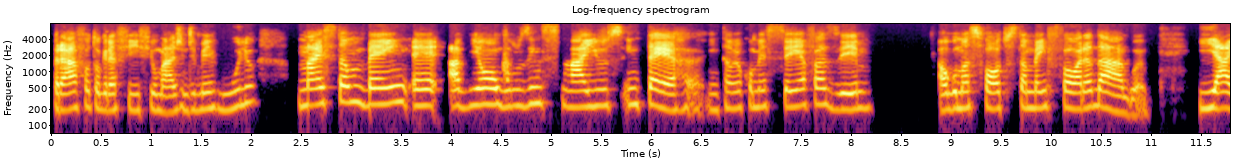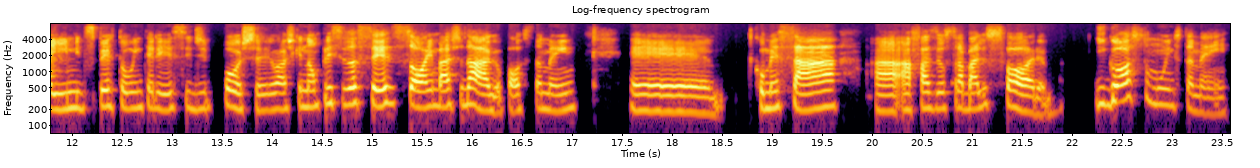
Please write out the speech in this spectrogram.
para fotografia e filmagem de mergulho, mas também é, haviam alguns ensaios em terra. Então eu comecei a fazer algumas fotos também fora d'água. E aí me despertou o interesse de, poxa, eu acho que não precisa ser só embaixo d'água, eu posso também é, começar a, a, fazer os trabalhos fora. E gosto muito também,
